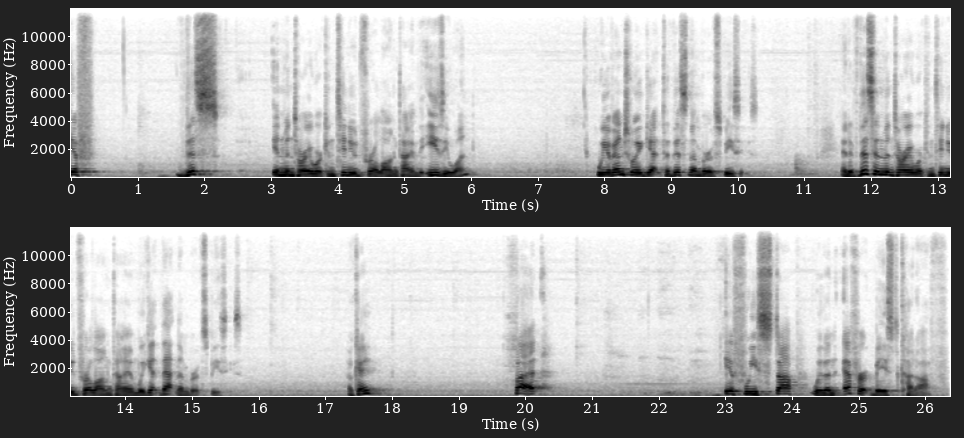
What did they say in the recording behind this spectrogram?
If this inventory were continued for a long time, the easy one, we eventually get to this number of species. And if this inventory were continued for a long time, we get that number of species. Okay? But if we stop with an effort-based cutoff,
